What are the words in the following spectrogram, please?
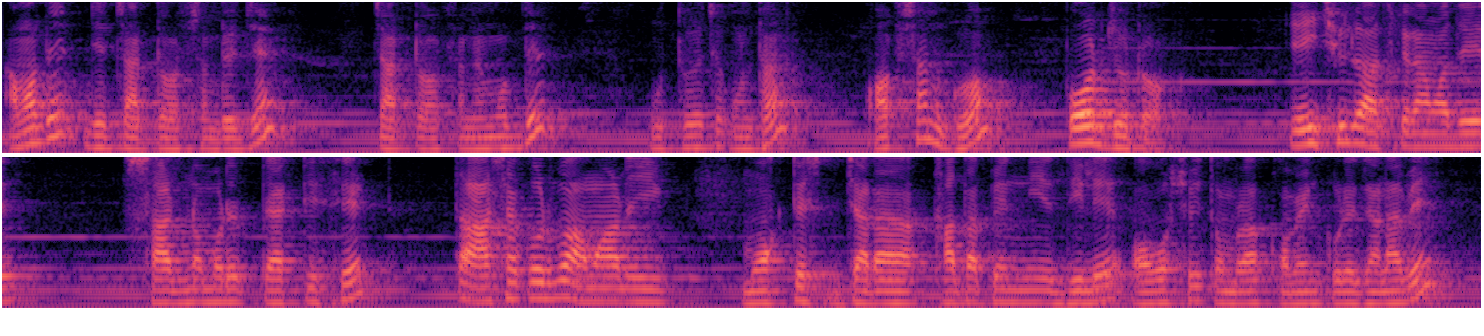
আমাদের যে চারটে অপশান রয়েছে, চারটে অপশানের মধ্যে উত্তর হচ্ছে কোনটা? অপশান গ, পর্যটক। এই ছিল আজকের আমাদের ষাট নম্বরের প্র্যাকটিস সেট তা আশা করব আমার এই মক টেস্ট যারা খাতা পেন নিয়ে দিলে অবশ্যই তোমরা কমেন্ট করে জানাবে।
